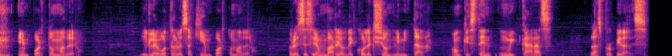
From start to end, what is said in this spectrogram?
en Puerto Madero. Y luego tal vez aquí en Puerto Madero. Pero este sería un barrio de colección limitada, aunque estén muy caras las propiedades.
